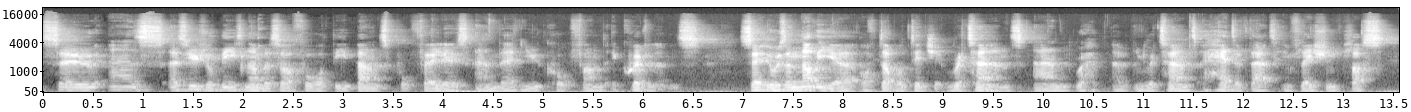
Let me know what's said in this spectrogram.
So, as as usual, these numbers are for the balanced portfolios and their new core fund equivalents. So, it was another year of double digit returns and, re- uh, and returns ahead of that inflation plus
